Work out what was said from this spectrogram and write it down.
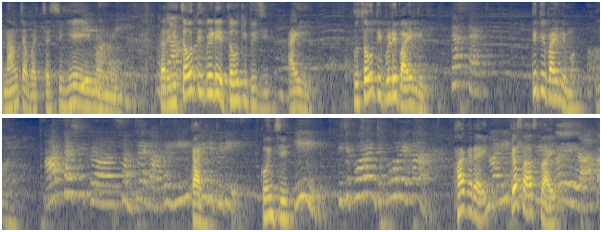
आणि आमच्या बच्च्याची ही मम्मी. तर ही चौथी पिढी चौथी तुझी. आई तू चौथी पिढी पाहिली. कस काय? किती पाहिली मग? आता शिक समजाय ना आता ही काय? पहिली पिढी आहे. कोणची? ही तिचे पोरांची पोर आहे ना. हा करे आई कसं असतं आई? नाही आता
